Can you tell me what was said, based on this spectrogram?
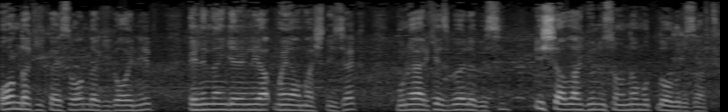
10 dakikaysa 10 dakika oynayıp elinden geleni yapmayı amaçlayacak. Bunu herkes böyle bilsin. İnşallah günün sonunda mutlu oluruz artık.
